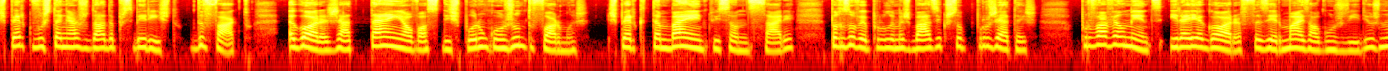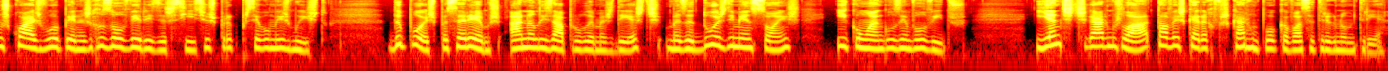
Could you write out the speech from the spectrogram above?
Espero que vos tenha ajudado a perceber isto. De facto, agora já têm ao vosso dispor um conjunto de fórmulas. Espero que também a intuição necessária para resolver problemas básicos sobre projéteis. Provavelmente irei agora fazer mais alguns vídeos nos quais vou apenas resolver exercícios para que percebam mesmo isto. Depois passaremos a analisar problemas destes, mas a duas dimensões e com ângulos envolvidos. E antes de chegarmos lá, talvez queira refrescar um pouco a vossa trigonometria.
